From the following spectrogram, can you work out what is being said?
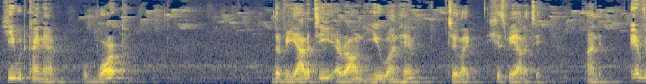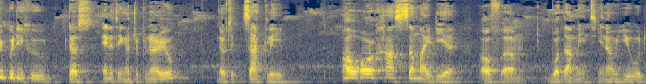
he would kind of warp the reality around you and him to like his reality. And everybody who does anything entrepreneurial knows exactly or, or has some idea of um, what that means. You know, you would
